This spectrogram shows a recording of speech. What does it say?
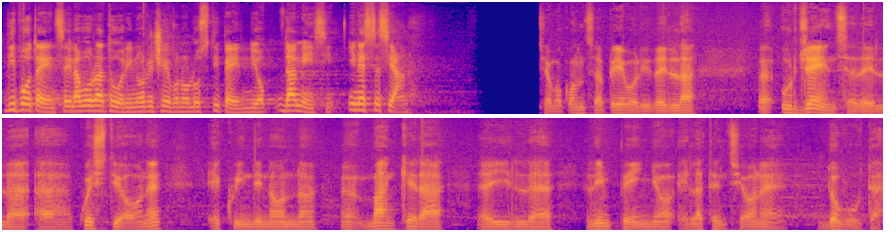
di Potenza. I lavoratori non ricevono lo stipendio da mesi in Estesiano. Siamo consapevoli dell'urgenza uh, della uh, questione e quindi non uh, mancherà l'impegno e l'attenzione dovuta.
